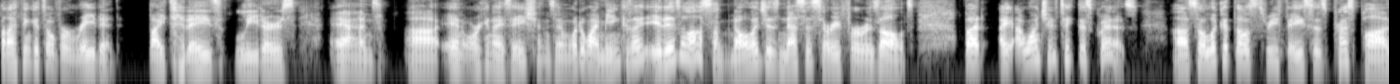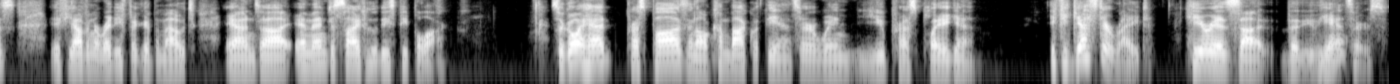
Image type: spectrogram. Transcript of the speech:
but I think it's overrated by today's leaders and uh, and organizations. And what do I mean? Because it is awesome. Knowledge is necessary for results. But I, I want you to take this quiz. Uh, so look at those three faces, press pause if you haven't already figured them out, and, uh, and then decide who these people are. So go ahead, press pause, and I'll come back with the answer when you press play again. If you guessed it right, here is uh, the, the answers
